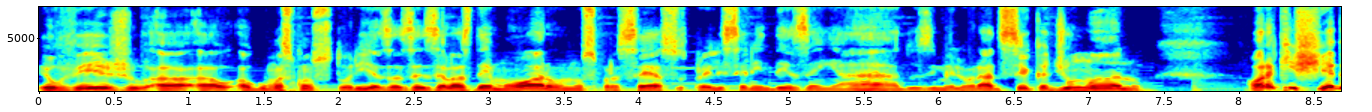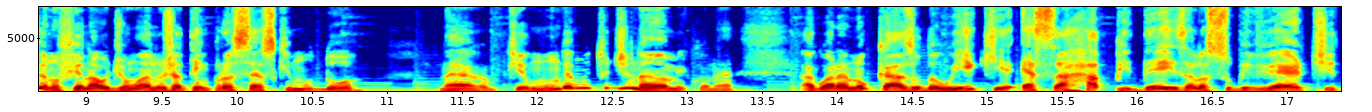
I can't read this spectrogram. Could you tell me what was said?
eu vejo a, a, algumas consultorias, às vezes elas demoram nos processos para eles serem desenhados e melhorados cerca de um ano. A hora que chega no final de um ano, já tem processo que mudou né? Porque o mundo é muito dinâmico, né? Agora, no caso do Wiki, essa rapidez, ela subverte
